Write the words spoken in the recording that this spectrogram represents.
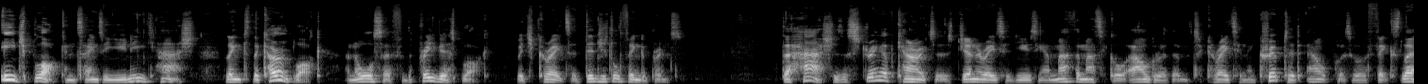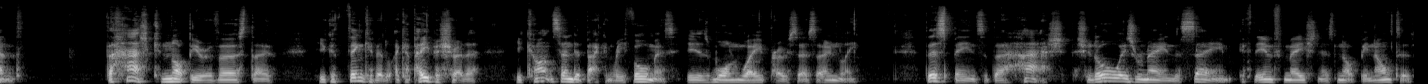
Each block contains a unique hash linked to the current block and also for the previous block, which creates a digital fingerprint. The hash is a string of characters generated using a mathematical algorithm to create an encrypted output of a fixed length. The hash cannot be reversed though. You could think of it like a paper shredder you can't send it back and reform it, it is one way process only. This means that the hash should always remain the same if the information has not been altered.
